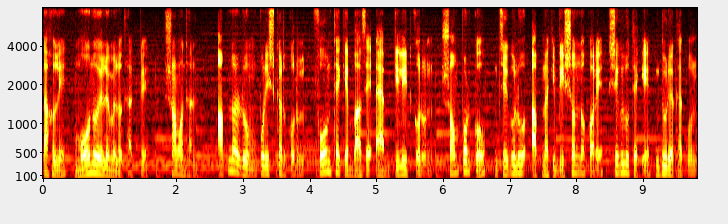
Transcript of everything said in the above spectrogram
তাহলে মনও এলোমেলো থাকবে। সমাধান আপনার রুম পরিষ্কার করুন। ফোন থেকে বাজে অ্যাপ ডিলিট করুন। সম্পর্ক যেগুলো আপনাকে বিষণ্ন করে, সেগুলো থেকে দূরে থাকুন।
